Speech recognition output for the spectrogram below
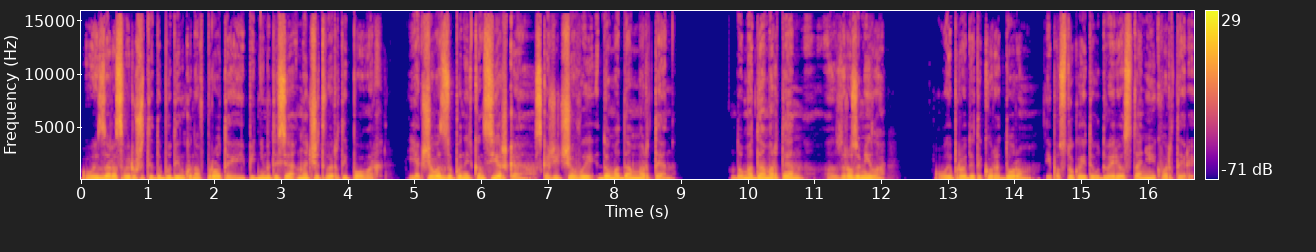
Ви зараз вирушите до будинку навпроти і підніметеся на четвертий поверх. Якщо вас зупинить консьєржка, скажіть, що ви до мадам Мартен. До мадам Мартен зрозуміло. Ви пройдете коридором і постукаєте у двері останньої квартири.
